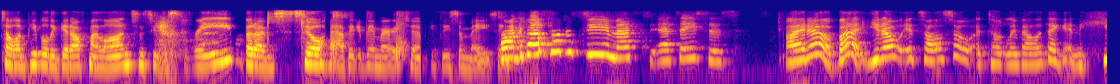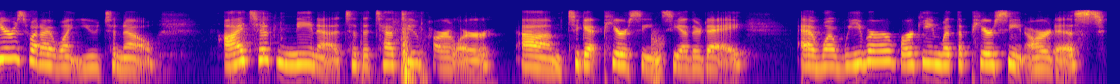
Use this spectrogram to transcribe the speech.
telling people to get off my lawn since he was three, but I'm so happy to be married to him because he's amazing. Talk about self-esteem. That's that's aces. I know, but you know, it's also a totally valid thing. And here's what I want you to know. I took Nina to the tattoo parlor um, to get piercings the other day. And when we were working with the piercing artist,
